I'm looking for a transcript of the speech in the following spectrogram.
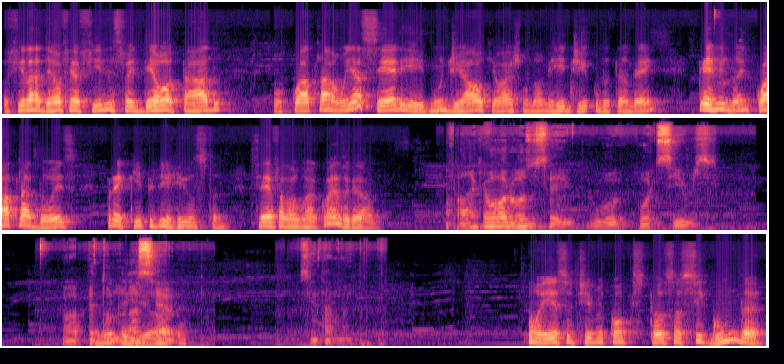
O Philadelphia Phillies foi derrotado por 4 a 1 e a série mundial, que eu acho um nome ridículo também, terminou em 4 a 2 para a equipe de Houston. Você ia falar alguma coisa, Grau? Vou falar que é horroroso ser World Series. Uma petulância sem tamanho. Com isso, o time conquistou sua segunda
